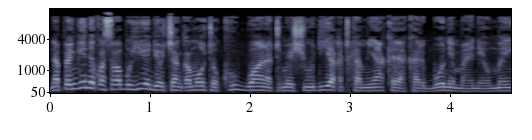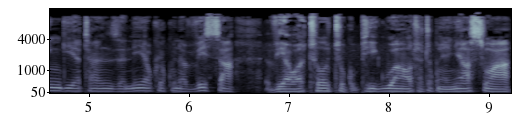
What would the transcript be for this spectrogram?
na pengine kwa sababu hiyo ndio changamoto kubwa, na tumeshuhudia katika miaka ya karibuni maeneo mengi ya Tanzania kukiwa kuna visa vya watoto kupigwa, watoto kunyanyaswa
